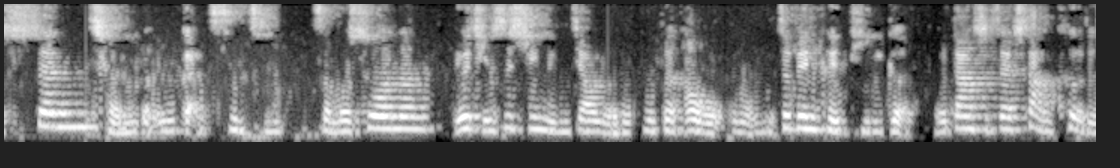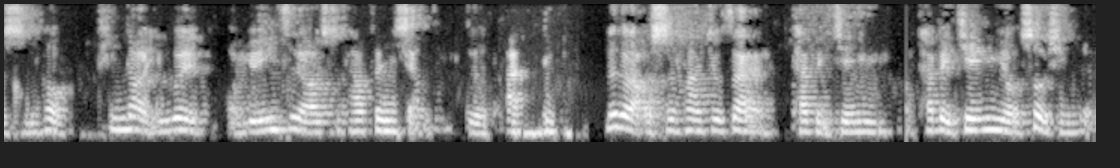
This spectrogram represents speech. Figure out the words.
深层的无感刺激。怎么说呢？尤其是心灵交流的部分哦，我我我这边可以提一个，我当时在上课的时候听到一位园艺治疗师他分享的一个案例。那个老师他就在台北监狱，台北监狱有受刑人，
